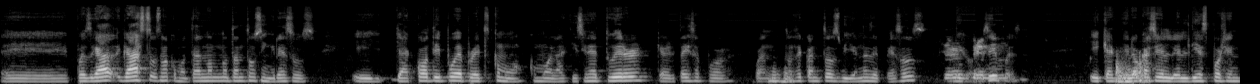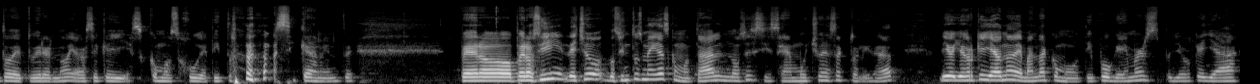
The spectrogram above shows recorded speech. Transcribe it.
eh, pues gastos, ¿no? Como tal, no, tantos ingresos. Y ya como tipo de proyectos como, como la adquisición de Twitter, que ahorita hizo por no sé cuántos billones de pesos. sí, pues. Y que adquirió casi el, 10% de Twitter, ¿no? Y ahora sí que es como su juguetito, básicamente. Pero, pero sí, de hecho, 200 megas como tal, no sé si sea mucho en esa actualidad. Digo, yo creo que ya una demanda como tipo gamers, pues yo creo que ya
